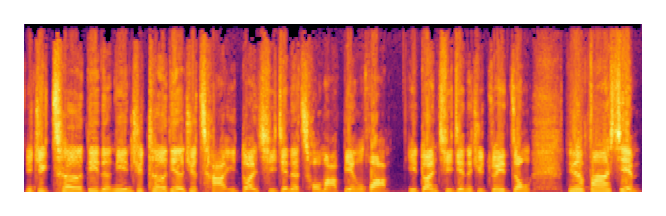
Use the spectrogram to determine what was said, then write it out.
你去特定的你去特定的去查一段期间的筹码变化，一段期间的去追踪，你会发现，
